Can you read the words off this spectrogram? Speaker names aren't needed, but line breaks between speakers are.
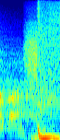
Sauber.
